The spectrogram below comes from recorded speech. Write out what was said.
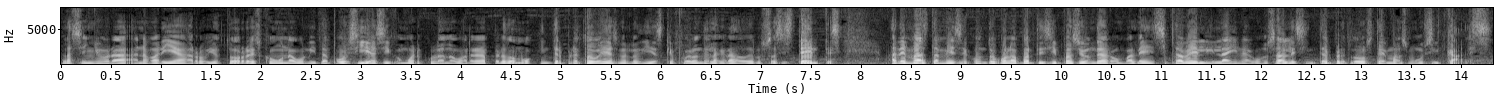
la señora Ana María Arroyo Torres con una bonita poesía, así como Herculano Barrera Perdomo que interpretó bellas melodías que fueron del agrado de los asistentes. Además, también se contó con la participación de Aaron Valencia, Isabel y Laina González interpretó dos temas musicales.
